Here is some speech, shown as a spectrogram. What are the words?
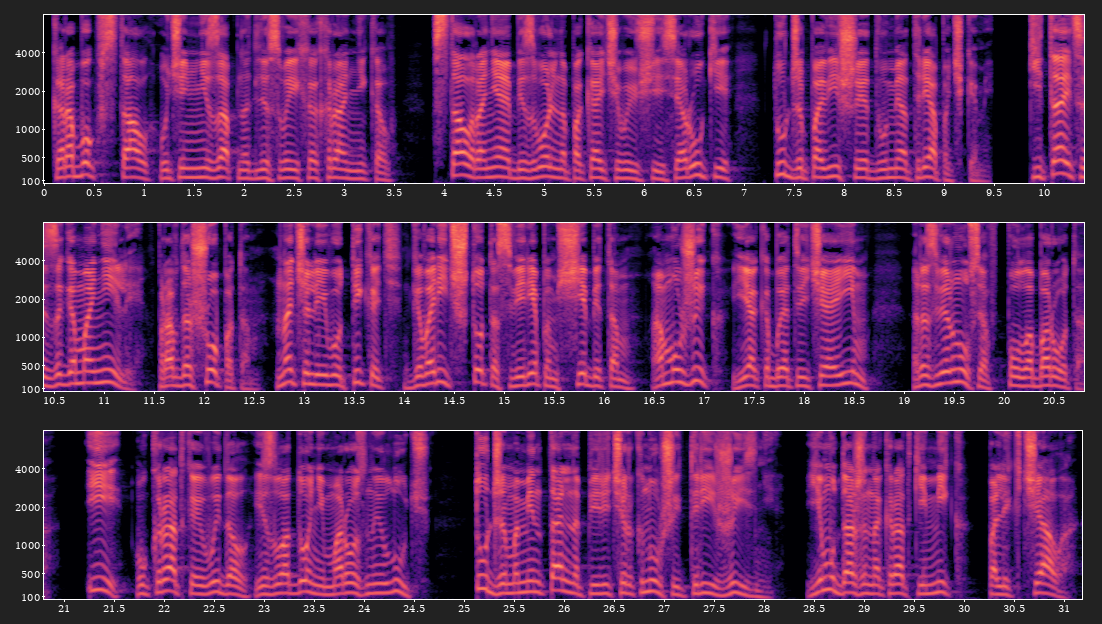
Коробок встал очень внезапно для своих охранников. Встал, роняя безвольно покачивающиеся руки, тут же повисшие двумя тряпочками. Китайцы загомонили, правда шепотом. Начали его тыкать, говорить что-то свирепым щебетом. А мужик, якобы отвечая им, развернулся в полоборота и украдкой выдал из ладони морозный луч, тут же моментально перечеркнувший три жизни. Ему даже на краткий миг полегчало.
